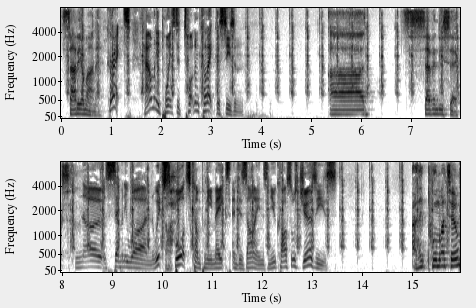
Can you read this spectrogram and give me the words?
Sadio Mane. Correct. How many points did Tottenham collect this season? Uh, 76. No, 71. Which sports company makes and designs Newcastle's jerseys? Are they Puma too?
